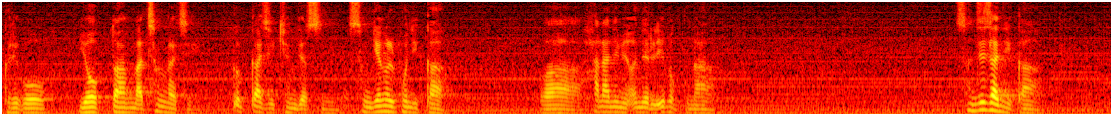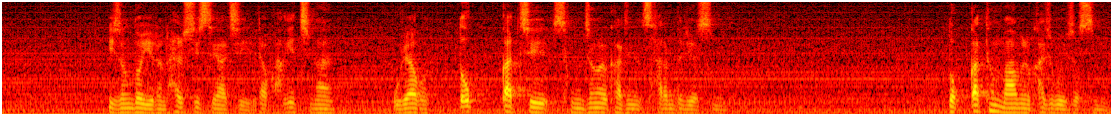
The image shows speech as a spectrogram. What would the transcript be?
그리고 욥 또한 마찬가지 끝까지 견뎠습니다. 성경을 보니까 와 하나님의 은혜를 입었구나. 선지자니까 이 정도 일은 할 수 있어야지라고 하겠지만 우리하고 똑같이 성정을 가진 사람들이었습니다. 똑같은 마음을 가지고 있었습니다.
